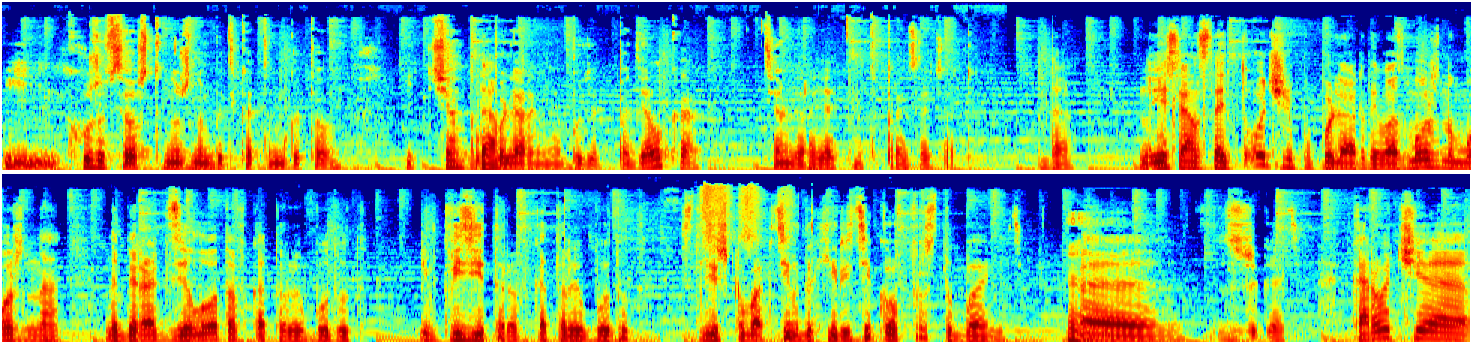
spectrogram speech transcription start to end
и хуже всего, что нужно быть к этому готовым. И чем популярнее да. будет поделка, тем вероятнее это произойдет. Да. Но если она станет очень популярной, возможно, можно набирать зелотов, которые будут инквизиторов, которые будут слишком активных еретиков просто банить, э, сжигать. Короче,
